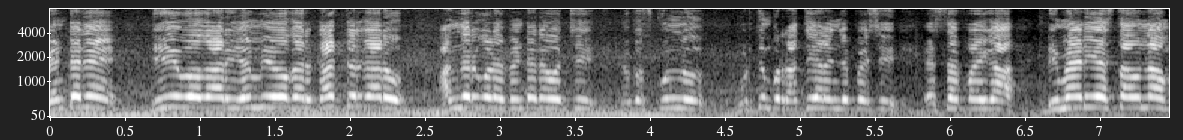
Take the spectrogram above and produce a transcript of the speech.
వెంటనే డిఈఓ గారు ఎంఈఓ గారు కలెక్టర్ గారు అందరూ కూడా వెంటనే వచ్చి ఈ యొక్క స్కూల్ను గుర్తింపు రద్దు చేయాలని చెప్పేసి ఎస్ఎఫ్ఐగా డిమాండ్ చేస్తూ ఉన్నాం.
